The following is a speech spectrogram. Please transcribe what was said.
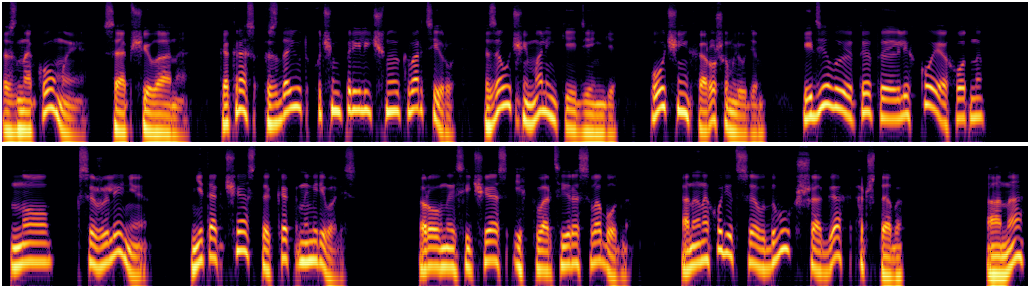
«Знакомые», — сообщила она, — «как раз сдают очень приличную квартиру за очень маленькие деньги, очень хорошим людям, и делают это легко и охотно. Но, к сожалению, не так часто, как намеревались. Ровно сейчас их квартира свободна. Она находится в двух шагах от штаба. Она,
